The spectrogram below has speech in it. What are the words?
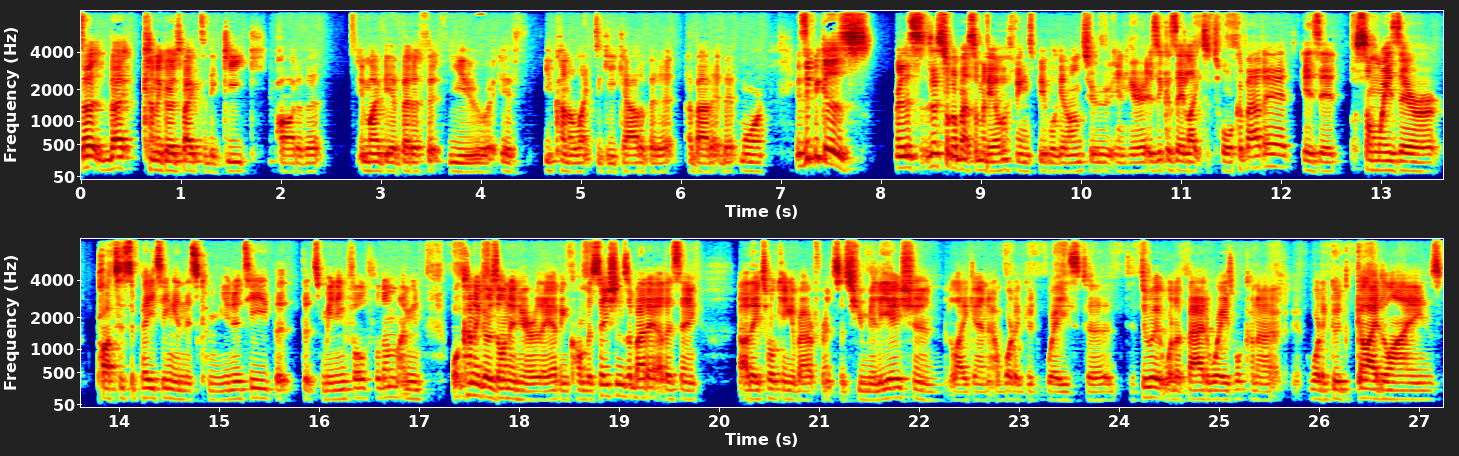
So that kind of goes back to the geek part of it. It might be a better fit for you if you kind of like to geek out a bit about it a bit more. Is it because Let's, let's talk about some of the other things people get onto in here. Is it because they like to talk about it? Is it some ways they're participating in this community that, that's meaningful for them? I mean, what kind of goes on in here? Are they having conversations about it? Are they saying, are they talking about, for instance, humiliation? Like, and, and what are good ways to, to do it? What are bad ways? What kind of, what are good guidelines?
